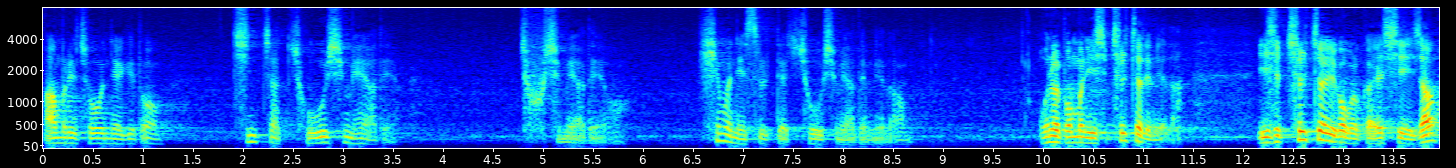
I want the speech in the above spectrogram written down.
아무리 좋은 얘기도 진짜 조심해야 돼요. 조심해야 돼요. 힘은 있을 때 조심해야 됩니다. 오늘 본문 27절입니다. 27절 읽어볼까요? 시작.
